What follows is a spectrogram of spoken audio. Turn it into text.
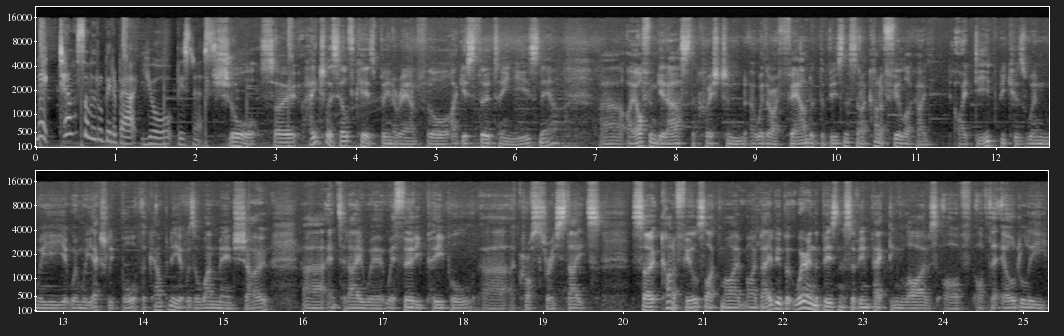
Nick, tell us a little bit about your business. Sure. So, HLS Healthcare has been around for, I guess, 13 years now. Uh, I often get asked the question uh, whether I founded the business, and I kind of feel like I I did because when we when we actually bought the company, it was a one man show, uh, and today we're, we're 30 people uh, across three states. So it kind of feels like my, my baby, but we're in the business of impacting lives of, of the elderly,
